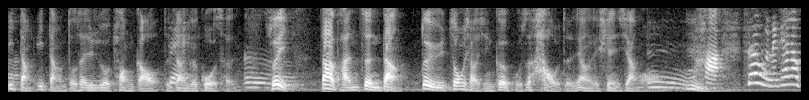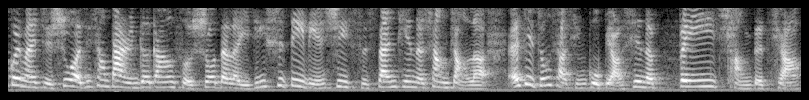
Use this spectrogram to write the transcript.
一档一档都在去做创高的这样一个过程，所以大盘震荡。对于中小型个股是好的这样的现象哦。嗯，好，所以我们能看到贵买指数啊，就像大人哥刚刚所说的了，已经是第连续十三天的上涨了，而且中小型股表现的非常的强。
